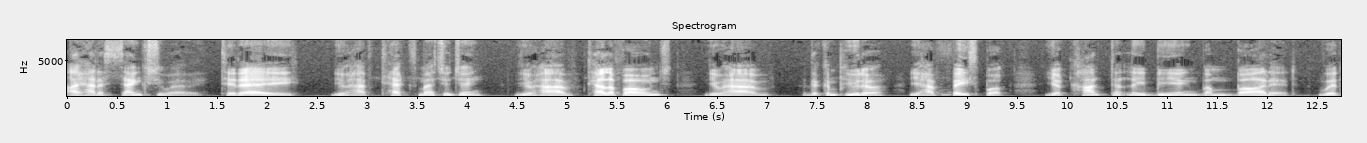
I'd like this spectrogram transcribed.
I had a sanctuary. Today, you have text messaging, you have telephones, you have the computer, you have Facebook. You're constantly being bombarded with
